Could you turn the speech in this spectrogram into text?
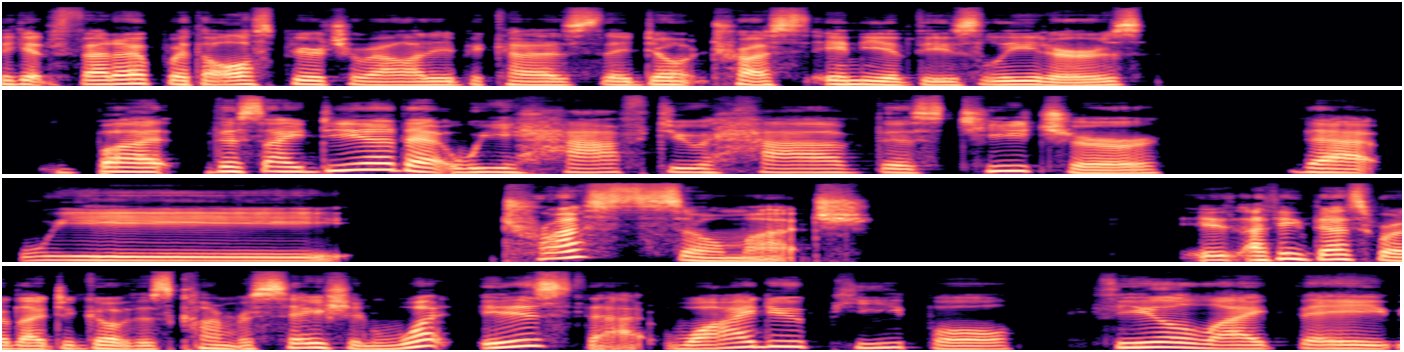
They get fed up with all spirituality because they don't trust any of these leaders. But this idea that we have to have this teacher that we trust so much, it, I think that's where I'd like to go with this conversation. What is that? Why do people feel like they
